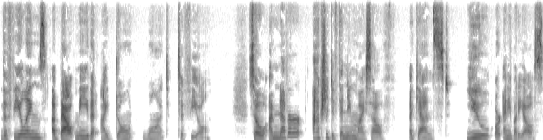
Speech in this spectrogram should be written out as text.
the feelings about me that I don't want to feel. So I'm never actually defending myself against you or anybody else.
